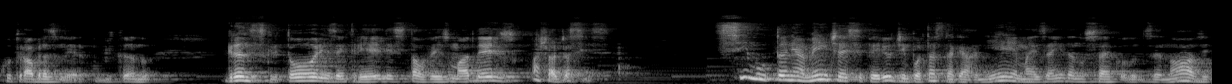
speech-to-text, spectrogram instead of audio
cultural brasileiro, publicando grandes escritores, entre eles, talvez o maior deles, Machado de Assis. Simultaneamente a esse período de importância da Garnier, mas ainda no século XIX,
